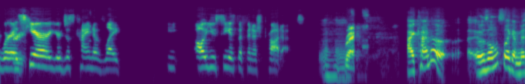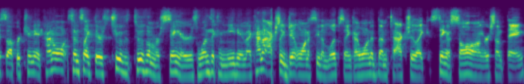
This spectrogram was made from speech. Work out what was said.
whereas here you're just kind of like all you see is the finished product. Mm-hmm. right I kind of it was almost like a missed opportunity. I kind of want since like there's two of two of them are singers, one's a comedian. I kind of actually didn't want to see them lip sync. I wanted them to actually like sing a song or something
